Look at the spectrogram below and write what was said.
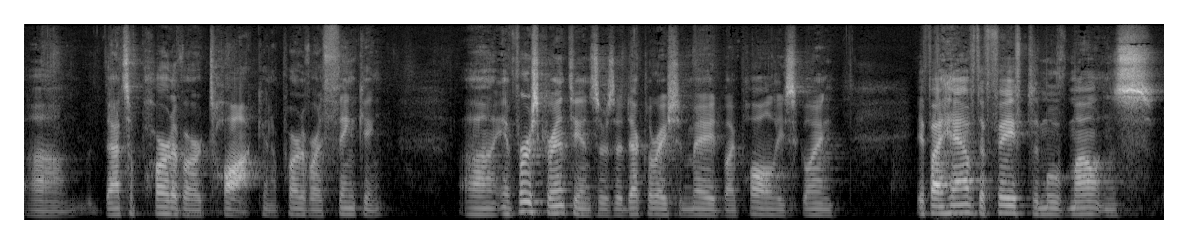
um, that's a part of our talk and a part of our thinking. Uh, in 1 Corinthians, there's a declaration made by Paul. He's going, If I have the faith to move mountains,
